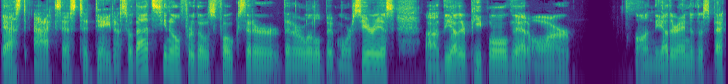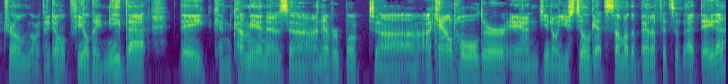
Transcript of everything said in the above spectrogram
best access to data. So that's you know for those folks that are that are a little bit more serious. Uh, the other people that are on the other end of the spectrum or they don't feel they need that they can come in as a, an everbooked uh, account holder and you know you still get some of the benefits of that data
